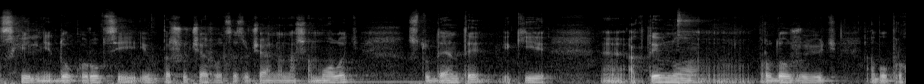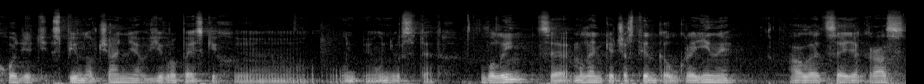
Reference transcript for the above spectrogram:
схильні до корупції. І в першу чергу це, звичайно, наша молодь, студенти, які е, активно е, продовжують або проходять співнавчання в європейських е, університетах. Волинь це маленька частинка України, але це якраз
